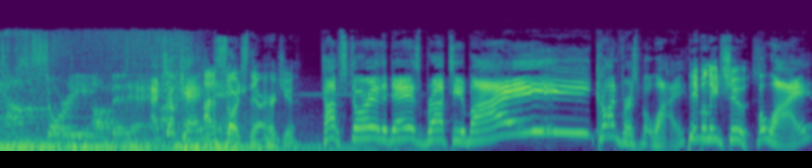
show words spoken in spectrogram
Top story of the day. That's okay. Out of sorts there, I heard you. Top story of the day is brought to you by Converse. But why? People need shoes. But why?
